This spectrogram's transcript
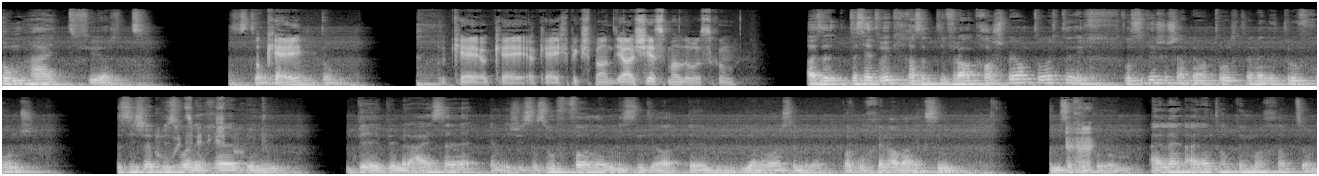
Dummheit führt. Okay. Okay, okay, okay, ich bin gespannt. Ja, schieß mal los, komm. Also, das hat wirklich, also die Frage kannst du beantworten. Ich muss dir schon beantworten, wenn du drauf kommst. Das ist etwas, oh, was ich äh, beim, bei, beim Reisen ähm, ist uns das aufgefallen. Wir sind ja im Januar sind wir ein paar Wochen in Hawaii gewesen. Und wir haben Island, Island Hopping machen, so,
